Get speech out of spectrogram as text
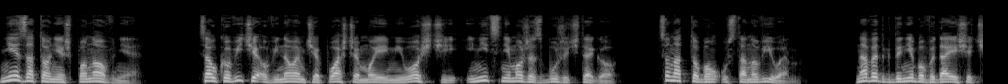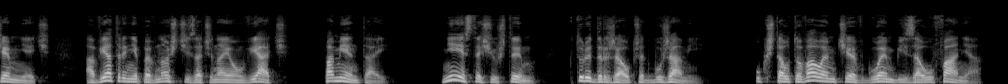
Nie zatoniesz ponownie. Całkowicie owinąłem cię płaszczem mojej miłości i nic nie może zburzyć tego, co nad tobą ustanowiłem. Nawet gdy niebo wydaje się ciemnieć, a wiatry niepewności zaczynają wiać, pamiętaj, nie jesteś już tym, który drżał przed burzami. Ukształtowałem cię w głębi zaufania.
